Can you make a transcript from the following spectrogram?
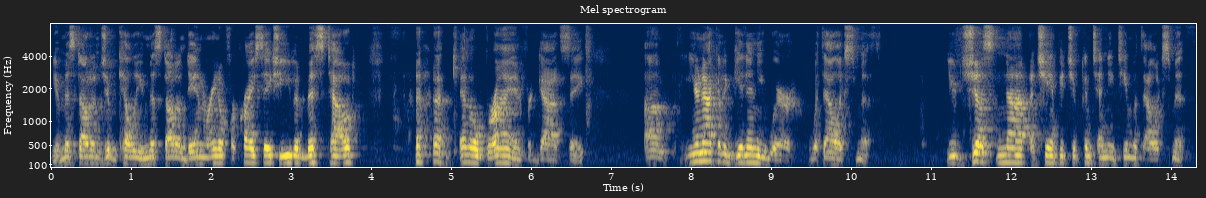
You missed out on Jim Kelly. You missed out on Dan Marino. For Christ's sake, you even missed out Ken O'Brien, for God's sake. Um, you're not going to get anywhere with Alex Smith. You're just not a championship contending team with Alex Smith.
